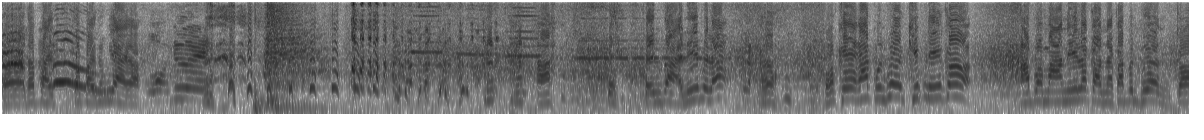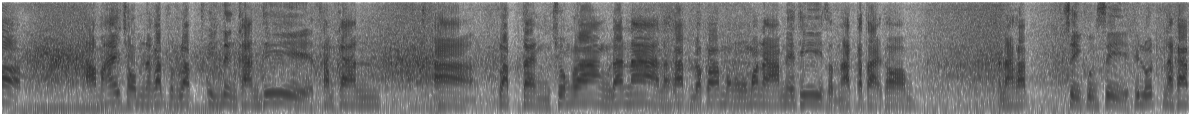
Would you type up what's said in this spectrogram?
เออถ้าไปถ้าไปทุ่งใหญ่อะ โอ้เหนื่อย อะเป็นเป็นสายนี้ไปแล้วเออโอเคครับเพื่อนๆคลิปนี้ก็เอาประมาณนี้แล้วกันนะครับเพื่อนๆก็เอามาให้ชมนะครับสำหรับอีกหนึ่งคันที่ทำการอ่า ปรับแต่งช่วงล่างด้านหน้านะครับ แล้วก็มองลงมะน้ำในยที่สำนักกระต่ายทองนะครับ4คูณ4พี่รุษนะครับ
